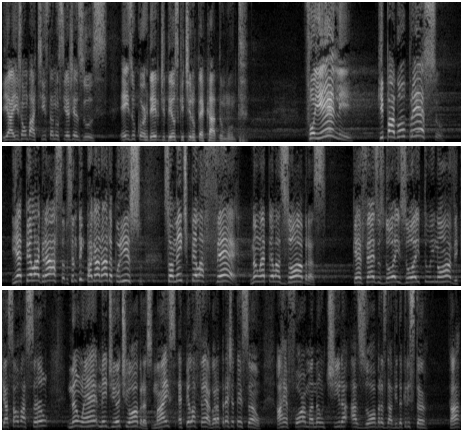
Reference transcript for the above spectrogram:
E aí João Batista anuncia Jesus: Eis o Cordeiro de Deus que tira o pecado do mundo. Foi ele que pagou o preço, e é pela graça, você não tem que pagar nada por isso, somente pela fé, não é pelas obras que é Efésios 2, 8 e 9, que a salvação não é mediante obras, mas é pela fé. Agora preste atenção: a reforma não tira as obras da vida cristã, tá?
